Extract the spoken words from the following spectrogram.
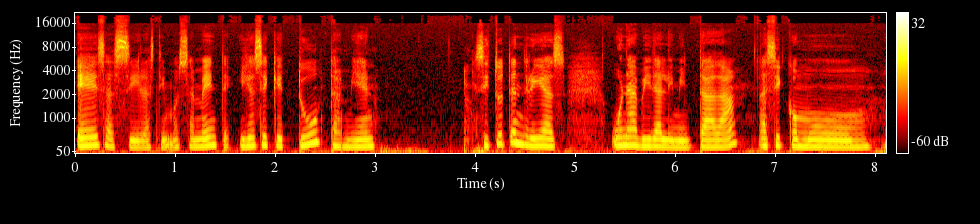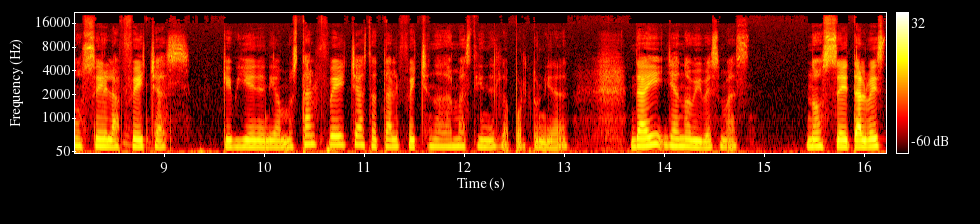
es así lastimosamente. Y yo sé que tú también, si tú tendrías una vida limitada, así como, no sé, las fechas que vienen, digamos, tal fecha hasta tal fecha nada más tienes la oportunidad. De ahí ya no vives más. No sé, tal vez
